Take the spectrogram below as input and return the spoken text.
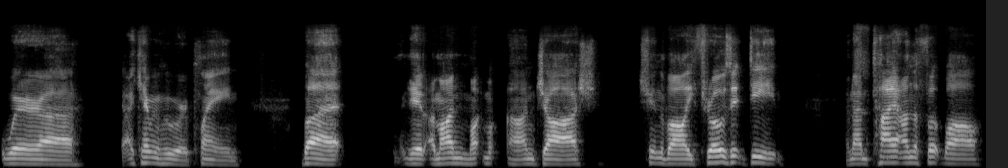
where uh, I can't remember who we were playing but again, I'm on on Josh shooting the ball. He throws it deep, and I'm tight on the football,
